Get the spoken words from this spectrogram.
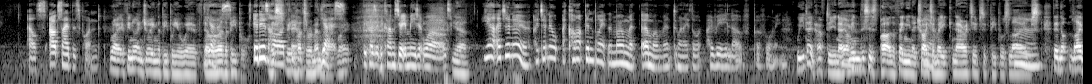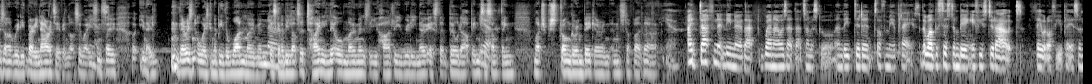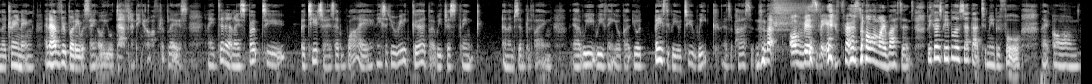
else outside this pond. Right, if you're not enjoying the people you're with, there are other people. It is And hard. It's really though. hard to remember yes, that, right? Because it becomes your immediate world. Yeah. Yeah, I don't know. I don't know. I can't pinpoint the moment, a moment when I thought I really love performing. Well, you don't have to, you know. I mean, this is part of the thing, you know, trying to make narratives of people's lives. Mm. They're not lives aren't really very narrative in lots of ways, and so uh, you know, there isn't always going to be the one moment. There's going to be lots of tiny little moments that you hardly really notice that build up into Yeah. something much stronger and bigger and, and stuff like that. Yeah. I definitely know that when I was at that summer school and they didn't offer me a place. The- Well, the system being if you stood out, they would offer you a place on their training. And everybody was saying, oh, you'll definitely get offered a place. And I didn't. And I spoke to a teacher. I said, why? And he said, you're really good, but we just think, and I'm simplifying, uh, we, we think you're, but you're basically you're too weak as a person. that obviously pressed all my buttons because people have said that to me before, like, um,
